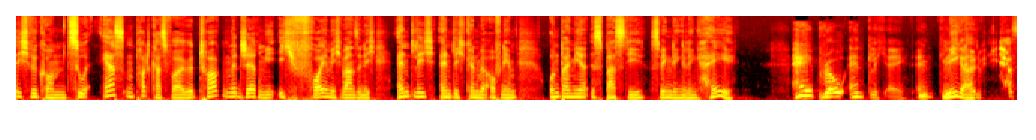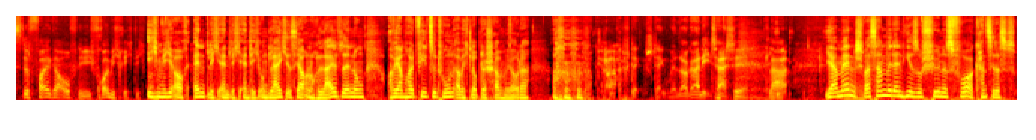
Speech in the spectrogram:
Herzlich willkommen zur ersten Podcast-Folge Talk mit Jeremy. Ich freue mich wahnsinnig. Endlich, endlich können wir aufnehmen. Und bei mir ist Basti, Swingdingeling. Hey. Hey Bro, endlich, ey. Endlich Mega. können wir die erste Folge aufnehmen. Ich freue mich richtig. Ich mich auch. Endlich, endlich, endlich. Und gleich ist ja auch noch Live-Sendung. Oh, wir haben heute viel zu tun, aber ich glaube, das schaffen wir, oder? Locker, stecken, stecken wir locker in die Tasche. Klar. Ja, Mensch, Äh. was haben wir denn hier so Schönes vor? Kannst du das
